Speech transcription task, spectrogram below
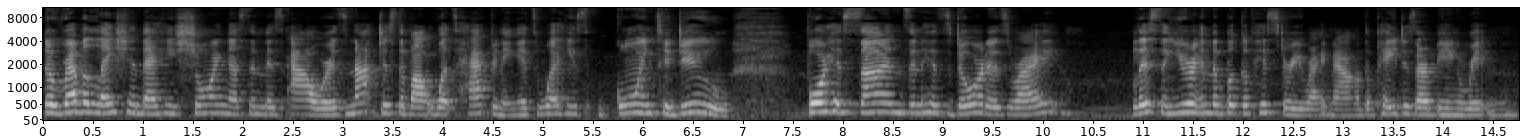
The revelation that He's showing us in this hour is not just about what's happening; it's what He's going to do for His sons and His daughters. Right? Listen, you're in the book of history right now. The pages are being written.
